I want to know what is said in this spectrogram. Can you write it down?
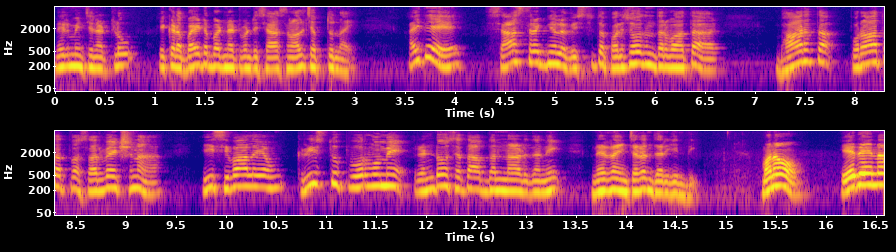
నిర్మించినట్లు ఇక్కడ బయటపడినటువంటి శాసనాలు చెప్తున్నాయి. అయితే శాస్త్రజ్ఞుల విస్తృత పరిశోధన తర్వాత భారత పురాతత్వ సర్వేక్షణ ఈ శివాలయం క్రీస్తు పూర్వమే రెండో శతాబ్దం నాటిదని నిర్ణయించడం జరిగింది. మనం ఏదైనా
